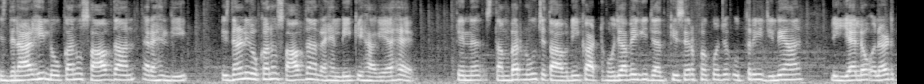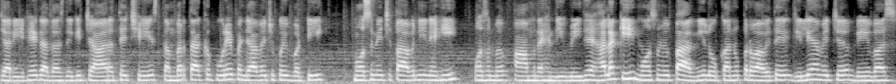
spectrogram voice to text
ਇਸ ਦੇ ਨਾਲ ਹੀ ਲੋਕਾਂ ਨੂੰ ਸਾਵਧਾਨ ਰਹਿਣ ਦੀ ਇਸ ਦੇ ਨਾਲ ਹੀ ਲੋਕਾਂ ਨੂੰ ਸਾਵਧਾਨ ਰਹਿਣ ਲਈ ਕਿਹਾ ਗਿਆ ਹੈ। 3 ਸਤੰਬਰ ਨੂੰ ਚੇਤਾਵਨੀ ਘੱਟ ਹੋ ਜਾਵੇਗੀ, ਜਦਕਿ ਸਿਰਫ ਕੁਝ ਉੱਤਰੀ ਜ਼ਿਲ੍ਹਿਆਂ ਲਈ ਯੈਲੋ ਅਲਰਟ ਜਾਰੀ ਰਹੇਗਾ। ਦੱਸਦੇ ਕਿ 4 ਅਤੇ 6 ਸਤੰਬਰ ਤੱਕ ਪੂਰੇ ਪੰਜਾਬ ਵਿੱਚ ਕੋਈ ਵੱਡੀ ਮੌਸਮੀ ਚੇਤਾਵਨੀ ਨਹੀਂ, ਮੌਸਮ ਆਮ ਰਹਿਣ ਦੀ ਉਮੀਦ ਹੈ। ਹਾਲਾਂਕਿ ਮੌਸਮ ਵਿਭਾਗ ਨੇ ਲੋਕਾਂ ਨੂੰ ਪ੍ਰਭਾਵਿਤ ਜ਼ਿਲ੍ਹਿਆਂ ਵਿੱਚ ਬੇਵਸ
